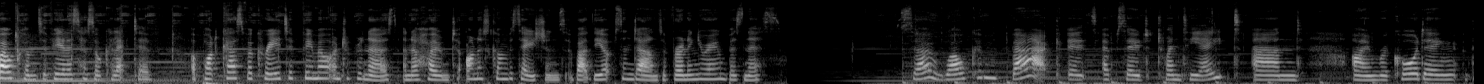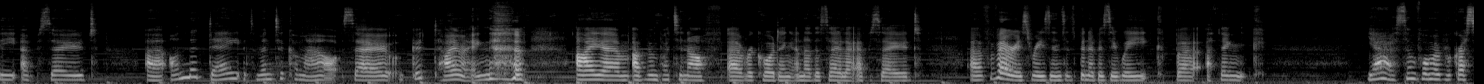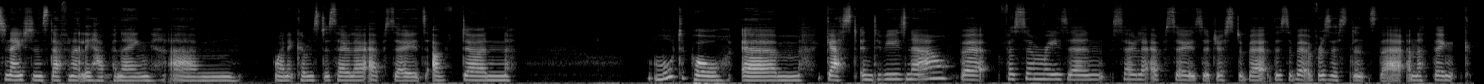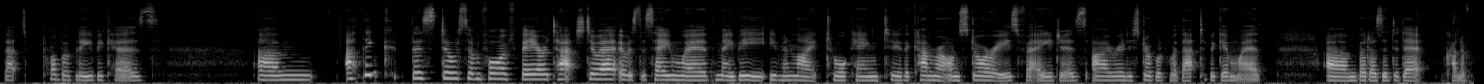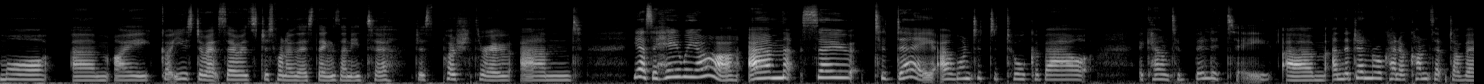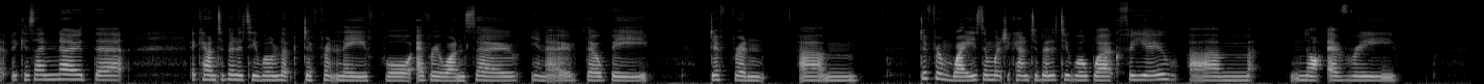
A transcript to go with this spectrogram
Welcome to Fearless Hustle Collective, a podcast for creative female entrepreneurs and a home to honest conversations about the ups and downs of running your own business. So, welcome back. It's episode 28, and I'm recording the episode uh, on the day it's meant to come out. So, good timing. I um, I've been putting off uh, recording another solo episode uh, for various reasons. It's been a busy week, but I think yeah, some form of procrastination is definitely happening um, when it comes to solo episodes. I've done multiple um, guest interviews now, but for some reason, solo episodes are just a bit, there's a bit of resistance there. And I think that's probably because um, I think there's still some form of fear attached to it. It was the same with maybe even like talking to the camera on stories for ages. I really struggled with that to begin with. Um, but as I did it kind of more, um, I got used to it. So it's just one of those things I need to just push through. And yeah, so here we are. Um, so today I wanted to talk about accountability um, and the general kind of concept of it because I know that accountability will look differently for everyone. So, you know, there'll be different um, different ways in which accountability will work for you. Um, not every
